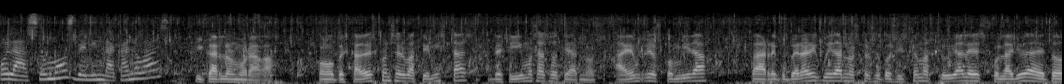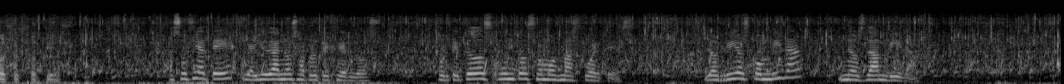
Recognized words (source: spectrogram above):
Hola, somos Belinda Cánovas y Carlos Moraga. Como pescadores conservacionistas decidimos asociarnos a Embrios con Vida para recuperar y cuidar nuestros ecosistemas fluviales con la ayuda de todos sus socios. Asociate y ayúdanos a protegerlos, porque todos juntos somos más fuertes. Los ríos con vida nos dan vida.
